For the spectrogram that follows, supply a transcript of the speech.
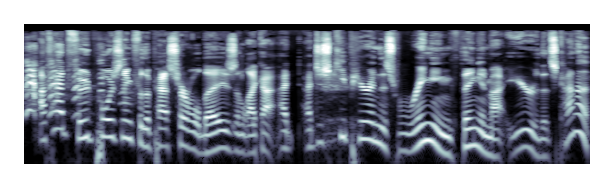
I've had food poisoning for the past several days, and like I I, I just keep hearing this ringing thing in my ear that's kind of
